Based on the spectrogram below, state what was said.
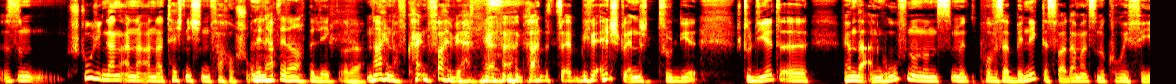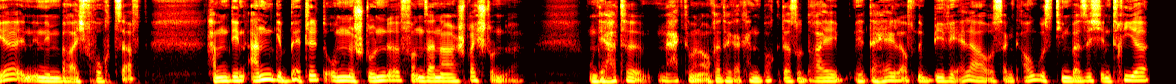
das ist ein Studiengang an einer, an einer technischen Fachhochschule. Den habt ihr dann noch belegt, oder? Nein, auf keinen Fall. Wir hatten ja gerade BWL-Studenten studiert. studiert. Äh, wir haben da angerufen und uns mit Professor Binnig, das war damals eine Koryphäe in, in dem Bereich Fruchtsaft, haben den angebettelt um eine Stunde von seiner Sprechstunde. Und der hatte, merkte man auch, hatte gar keinen Bock, da so drei hinterhergelaufene BWLer aus St. Augustin bei sich in Trier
